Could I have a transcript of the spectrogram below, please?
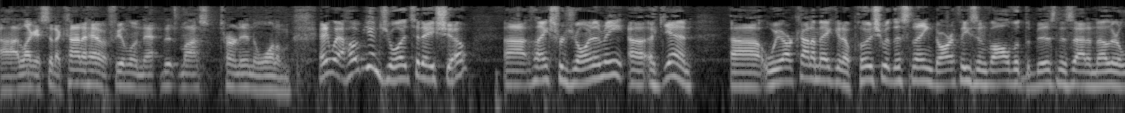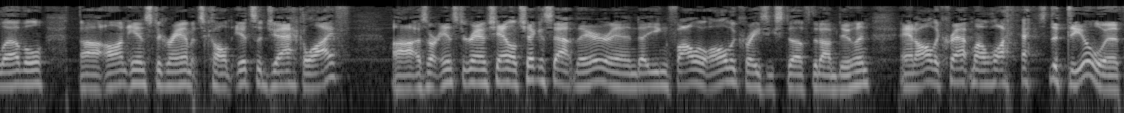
Uh, like I said, I kind of have a feeling that this might turn into one of them. Anyway, I hope you enjoyed today's show. Uh, thanks for joining me. Uh, again, uh, we are kind of making a push with this thing. Dorothy's involved with the business at another level uh, on Instagram. It's called It's a Jack Life. Uh, as our Instagram channel, check us out there, and uh, you can follow all the crazy stuff that I'm doing and all the crap my wife has to deal with.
